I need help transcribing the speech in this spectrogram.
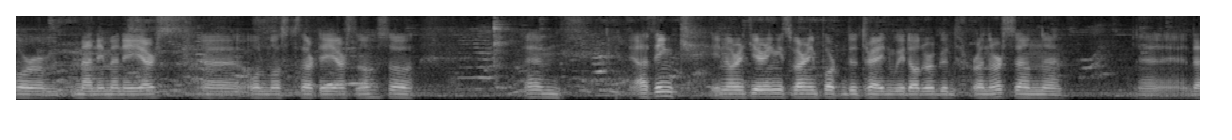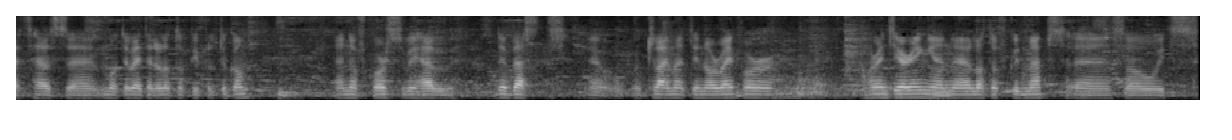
for many many years, uh, almost 30 years now. So um, I think in orienteering it's very important to train with other good runners, and uh, uh, that has uh, motivated a lot of people to come. And of course, we have the best uh, climate in Norway for orienteering and a lot of good maps. Uh, so it's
